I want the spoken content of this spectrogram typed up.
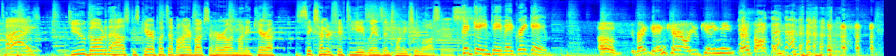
all ties do go to the house because Kara puts up 100 bucks of her own money. Kara, 658 wins and 22 losses. Good game, David. Great game. Oh, right game, Kara. Are you kidding me? That's awesome.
